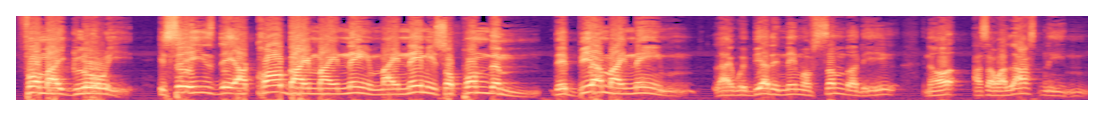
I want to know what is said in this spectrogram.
for my glory. It says, They are called by my name, my name is upon them. They bear my name, like we bear the name of somebody, you know, as our last name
